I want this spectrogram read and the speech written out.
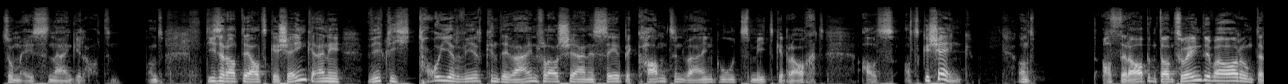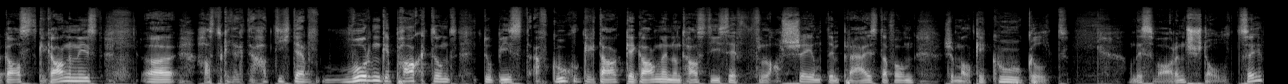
zum Essen eingeladen. Und dieser hatte als Geschenk eine wirklich teuer wirkende Weinflasche eines sehr bekannten Weinguts mitgebracht als, als Geschenk. Und als der Abend dann zu Ende war und der Gast gegangen ist, äh, hast du gedacht, da hat dich der Wurm gepackt und du bist auf Google gegangen und hast diese Flasche und den Preis davon schon mal gegoogelt. Und es waren stolze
